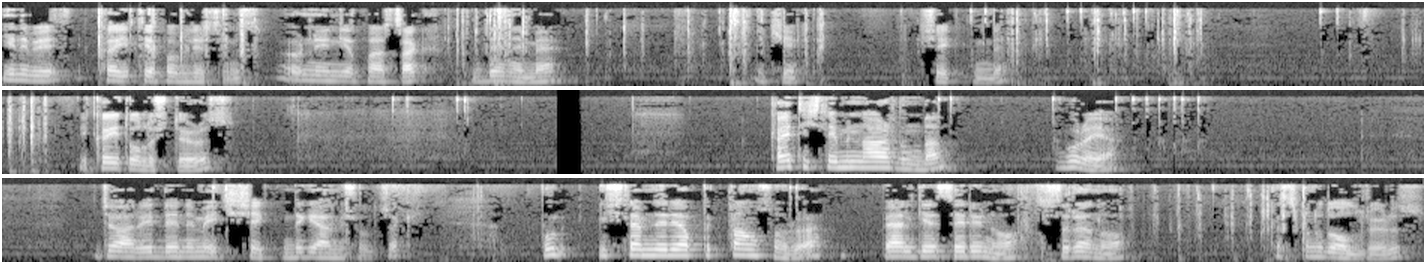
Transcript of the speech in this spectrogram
yeni bir kayıt yapabilirsiniz. Örneğin yaparsak deneme 2 şeklinde bir kayıt oluşturuyoruz. Kayıt işleminin ardından buraya cari deneme 2 şeklinde gelmiş olacak. Bu işlemleri yaptıktan sonra belge serino, sırano kısmını dolduruyoruz.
